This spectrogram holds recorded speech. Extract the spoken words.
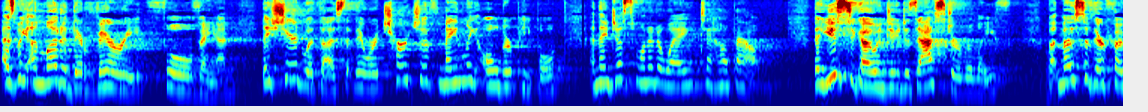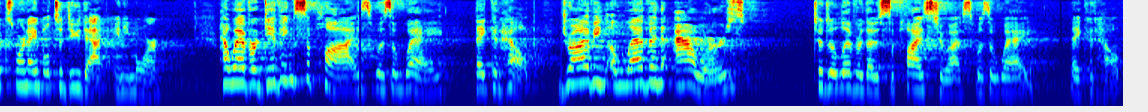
As we unloaded their very full van, they shared with us that they were a church of mainly older people and they just wanted a way to help out. They used to go and do disaster relief, but most of their folks weren't able to do that anymore. However, giving supplies was a way they could help. Driving 11 hours to deliver those supplies to us was a way they could help,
